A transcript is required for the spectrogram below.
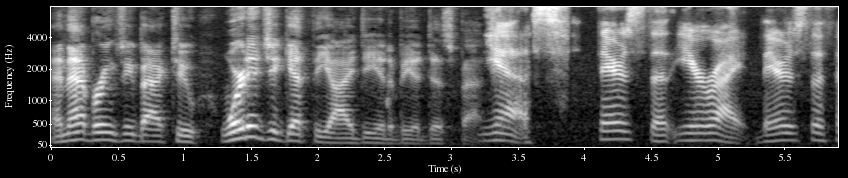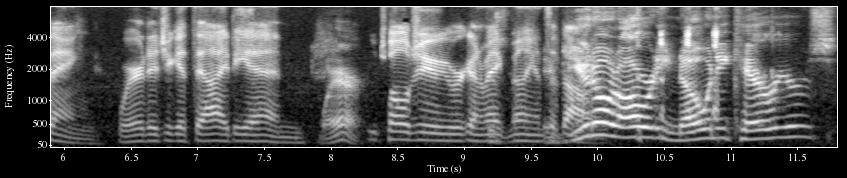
And that brings me back to where did you get the idea to be a dispatcher? Yes. There's the. You're right. There's the thing. Where did you get the idea? And Where? who told you you were going to make millions of dollars? you don't already know any carriers,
